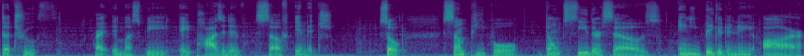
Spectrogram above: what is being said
the truth, right? It must be a positive self image. So, some people don't see themselves any bigger than they are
